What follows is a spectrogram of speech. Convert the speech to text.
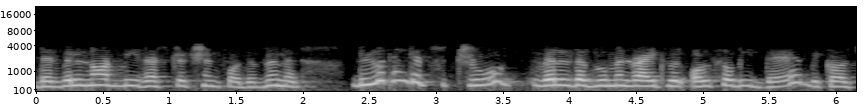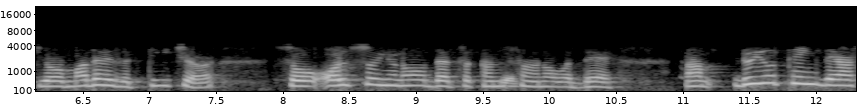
there will not be restriction for the women. Do you think it's true? Will the women right will also be there because your mother is a teacher? So also, you know, that's a concern over there. Um, do you think they are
